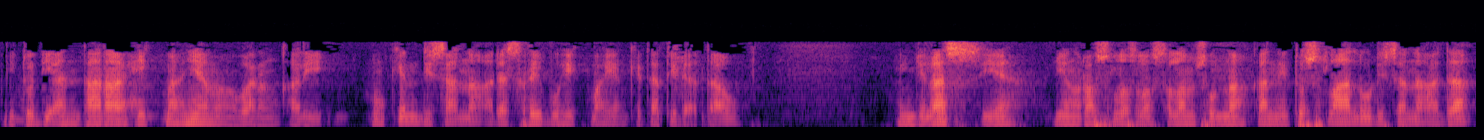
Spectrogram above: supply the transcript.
Itu di antara hikmahnya mah barangkali. Mungkin di sana ada seribu hikmah yang kita tidak tahu. Yang jelas ya yang Rasulullah SAW sunnahkan itu selalu di sana ada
